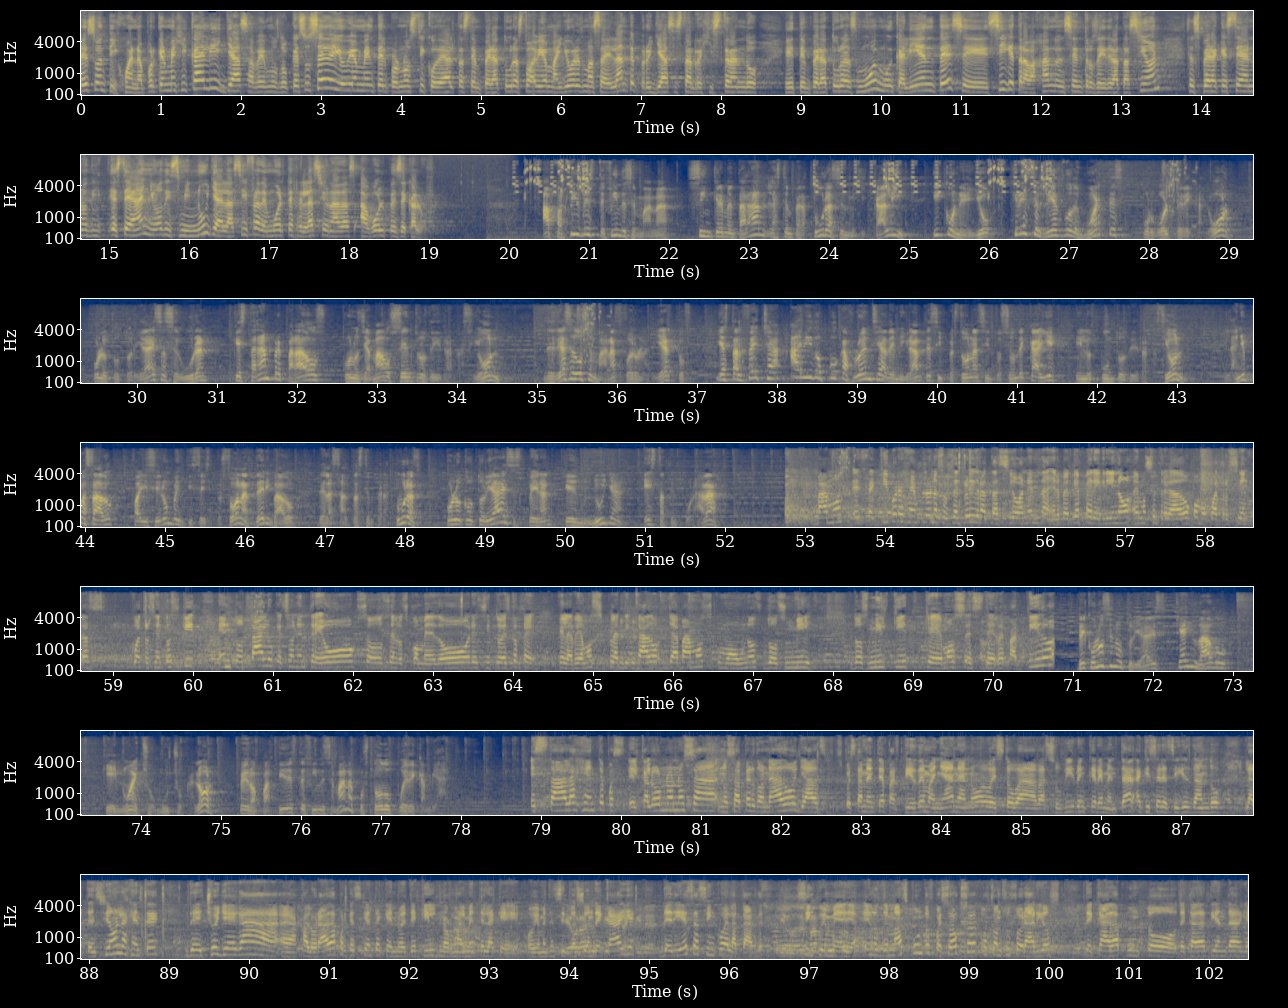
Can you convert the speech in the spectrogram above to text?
Eso en Tijuana, porque en Mexicali ya sabemos lo que sucede y obviamente el pronóstico de altas temperaturas todavía mayores más adelante, pero ya se están registrando eh, temperaturas muy, muy calientes. Se sigue trabajando en centros de hidratación. Se espera que este este año disminuya la cifra de muertes relacionadas a golpes de calor. A partir de este fin de semana, se incrementarán las temperaturas en Mexicali y con ello crece el riesgo de muertes por golpe de calor por lo que autoridades aseguran que estarán preparados con los llamados centros de hidratación. Desde hace dos semanas fueron abiertos y hasta la fecha ha habido poca afluencia de migrantes y personas en situación de calle en los puntos de hidratación. El año pasado fallecieron 26 personas derivado de las altas temperaturas, por lo que autoridades esperan que disminuya esta temporada. Vamos, este, aquí por ejemplo en nuestro centro de hidratación en el albergue peregrino hemos entregado como 400 400 kits. En total, lo que son entre oxos, en los comedores y todo esto que, que le habíamos platicado, ya vamos como unos 2.000, 2000 kits que hemos este, repartido. Reconocen autoridades que ha ayudado que no ha hecho mucho calor, pero a partir de este fin de semana, pues todo puede cambiar. Está la gente, pues el calor no nos ha, nos ha perdonado, ya supuestamente a partir de mañana, ¿no? Esto va, a subir, va a incrementar, aquí se le sigue dando la atención, la gente de hecho llega acalorada porque es gente que no es de aquí, normalmente la que, obviamente en situación de calle, de 10 a 5 de la tarde, 5 y media. En los demás puntos, pues Oxxo, pues son sus horarios de cada punto, de cada tienda.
